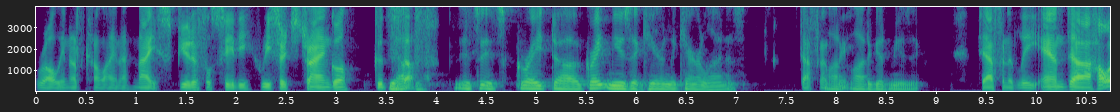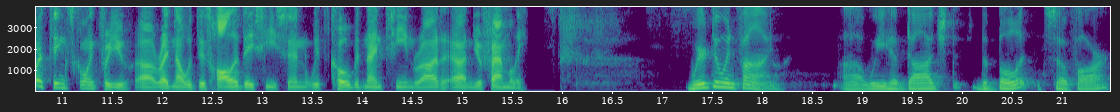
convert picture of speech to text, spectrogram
Raleigh, North Carolina. Nice, beautiful city. Research Triangle. Good yep. stuff. It's it's great, uh, great music here in the Carolinas. Definitely, a lot, lot of good music. Definitely. And uh, how are things going for you uh, right now with this holiday season, with COVID nineteen, Rod, and your family? We're doing fine Uh, we have dodged the bullet so far.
